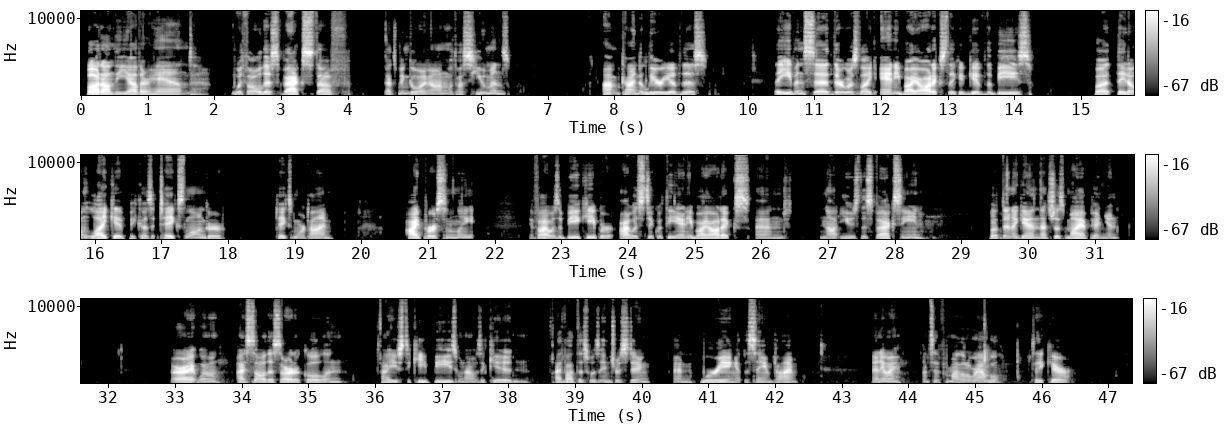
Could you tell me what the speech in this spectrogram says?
But on the other hand, with all this vax stuff that's been going on with us humans, I'm kind of leery of this they even said there was like antibiotics they could give the bees, but they don't like it because it takes longer, takes more time. I personally, if I was a beekeeper, I would stick with the antibiotics and not use this vaccine. But then again, that's just my opinion. Alright, well, I saw this article and I used to keep bees when I was a kid and I thought this was interesting and worrying at the same time. Anyway, that's it for my little ramble. Take care.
